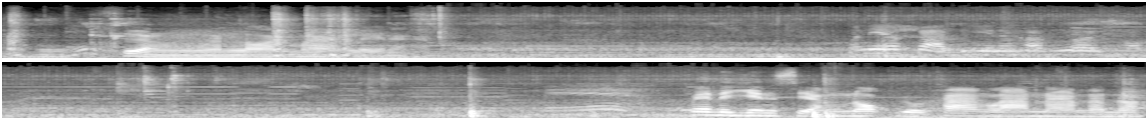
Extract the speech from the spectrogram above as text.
โอ้โหเครื่องมันร้อนมากเลยนะครับ วันนี้อากาศดีนะคะพี่อ้อยชอบ ไม่ได้ยินเสียงนกอยู่ข้างร้านนานแล้วเนาะ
